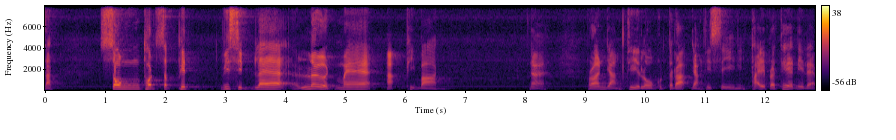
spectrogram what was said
ษัตริย์ ทรงทศพิษวิสิทธิ์และเลิศแม้อภิบาลนะเพราะฉะนั้นอย่างที่โลกุตระอย่างที่สี่นี้ ไทยประเทศนี่แหละ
